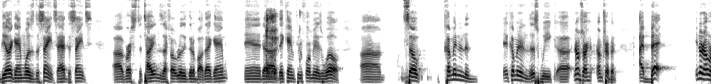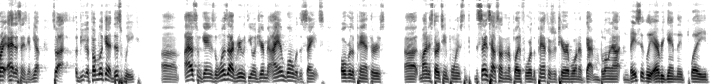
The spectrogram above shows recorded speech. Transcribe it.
the other game was the Saints. I had the Saints uh, versus the Titans. I felt really good about that game, and uh, they came through for me as well. Um, so coming into coming into this week, uh, no, I'm sorry, I'm tripping. I bet. You know, no, I'm right. I had that Saints game. Yep. So I, if, you, if, I'm looking at this week, um, I have some games. The ones I agree with you on, Jeremy, I am going with the Saints over the Panthers. Uh, minus 13 points. The, the, Saints have something to play for. The Panthers are terrible and have gotten blown out in basically every game they played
